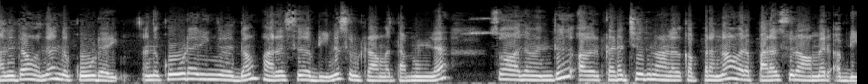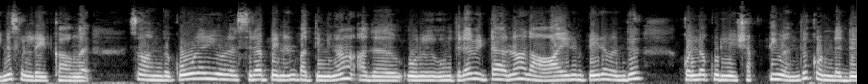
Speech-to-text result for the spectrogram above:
அதுதான் வந்து அந்த கோடரி. அந்த கோடரிங்கிறது தான் பரசு அப்படின்னு சொல்றாங்க தமிழ்ல. ஸோ அதை வந்து அவர் கிடைச்சதுனாலதுக்கு அப்புறம் தான் அவரை பரசுராமர் அப்படின்னு சொல்லியிருக்காங்க. ஸோ அந்த கோடரியோட சிறப்பு என்னன்னு பார்த்தீங்கன்னா அதை ஒரு ஒரு தடவை விட்டாருன்னா அது ஆயிரம் பேரை வந்து கொல்லக்கூடிய சக்தி வந்து கொண்டது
